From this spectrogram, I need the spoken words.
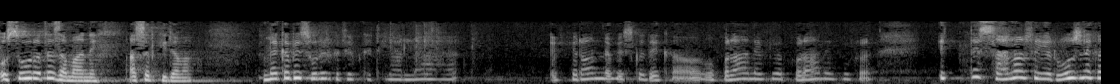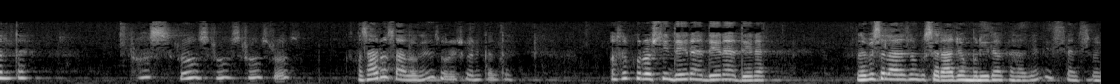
اصور ہوتے زمانے اثر کی جمع۔ میں کبھی سورج کو دیکھ کہتی ہوں اللہ فرون نے بھی اس کو دیکھا، اور وہ فلاں نے بھی، اور فلاں نے بھی اتنے سالوں سے یہ روز نکلتا ہے۔ روز روز روز روز روز۔ ہزاروں سال ہو گئے سورج کو نکلتا ہے اور سب کو روشنی دے رہا ہے، دے رہا ہے، دے رہا ہے۔ نبی صلی اللہ علیہ وسلم کو سراج و منیرا کہا گیا نا اس سینس میں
